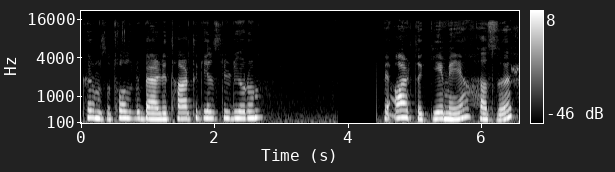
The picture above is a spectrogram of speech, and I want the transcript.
Kırmızı toz biberli tartı gezdiriyorum. Ve artık yemeğe hazır.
